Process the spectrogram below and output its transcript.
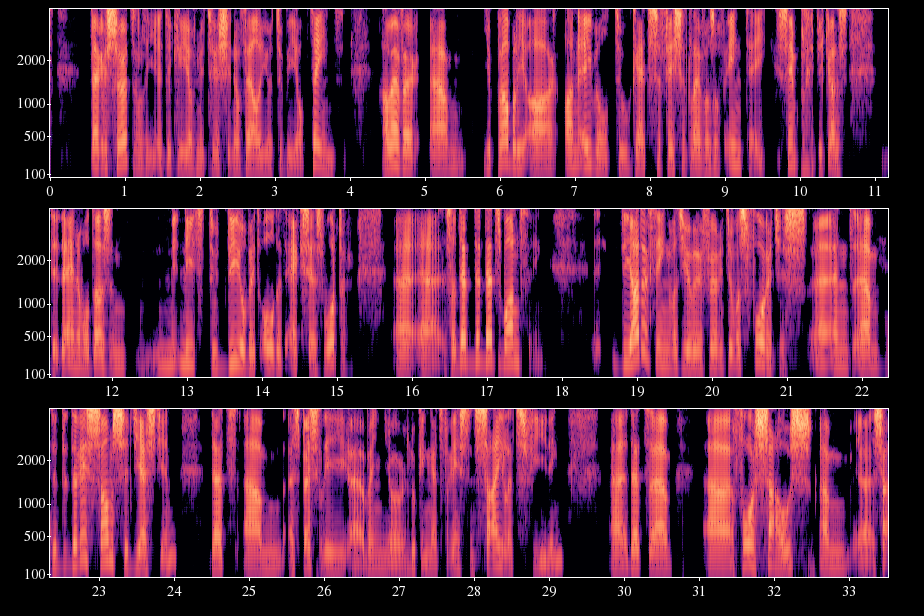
there is certainly a degree of nutritional value to be obtained. However, um, you probably are unable to get sufficient levels of intake simply because the, the animal doesn't needs to deal with all that excess water. Uh, uh, so that, that, that's one thing. The other thing what you were referring to was forages, uh, and um, th- th- there is some suggestion that, um, especially uh, when you're looking at, for instance, silage feeding, uh, that um, uh, for sows, um,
